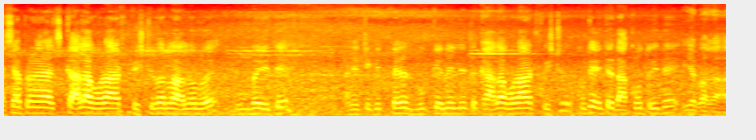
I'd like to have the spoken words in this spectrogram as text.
अशा प्रकारचे काला घोडा आर्ट फेस्टिवलला आलेलो आहे मुंबई इथे. आणि तिकीट पहिलेच बुक केलेली तर काला घोडा आर्ट फेस्टिवल कुठे इथे दाखवतो इथे? हे बघा.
